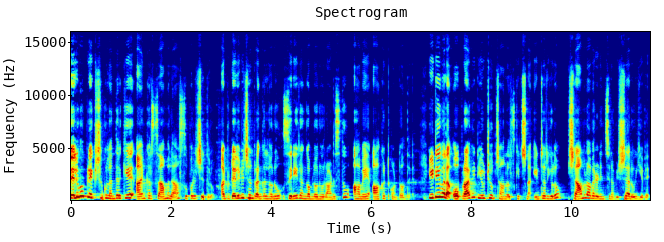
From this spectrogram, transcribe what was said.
తెలుగు ప్రేక్షకులందరికీ యాంకర్ శ్యామల సుపరిచితులు. అటు టెలివిజన్ రంగంలోనూ సినీ రంగంలోనూ రాణిస్తూ ఆమె ఆకట్టుకుంటోంది. ఇటీవల ఓ ప్రైవేట్ యూట్యూబ్ ఛానల్స్కి ఇచ్చిన ఇంటర్వ్యూలో శ్యామల వెల్లడించిన విషయాలు ఇవే.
